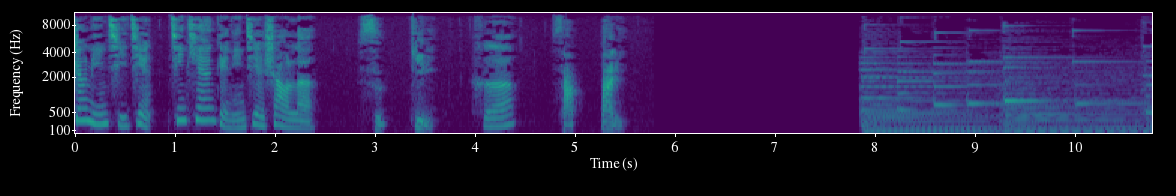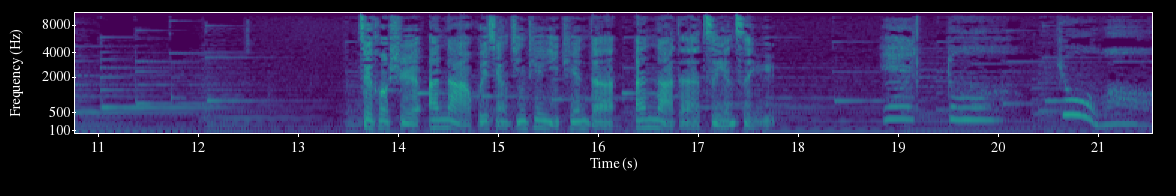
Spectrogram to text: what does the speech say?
身临其境，今天给您介紹了すっきり、和さっぱり。最后是安娜回想今天一天的安娜的自言自语。えーっと、今日は、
